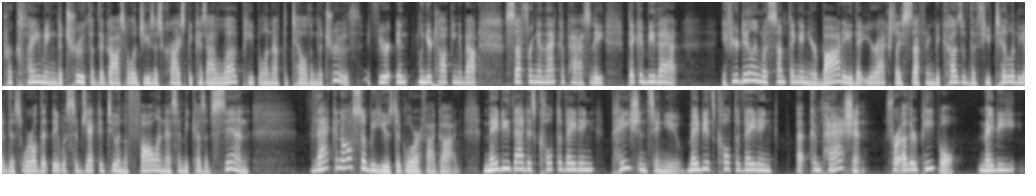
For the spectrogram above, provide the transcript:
proclaiming the truth of the gospel of Jesus Christ because I love people enough to tell them the truth. If you're in when you're talking about suffering in that capacity, that could be that. If you're dealing with something in your body that you're actually suffering because of the futility of this world that it was subjected to in the fallenness and because of sin, that can also be used to glorify God. Maybe that is cultivating patience in you. Maybe it's cultivating uh, compassion for other people. Maybe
